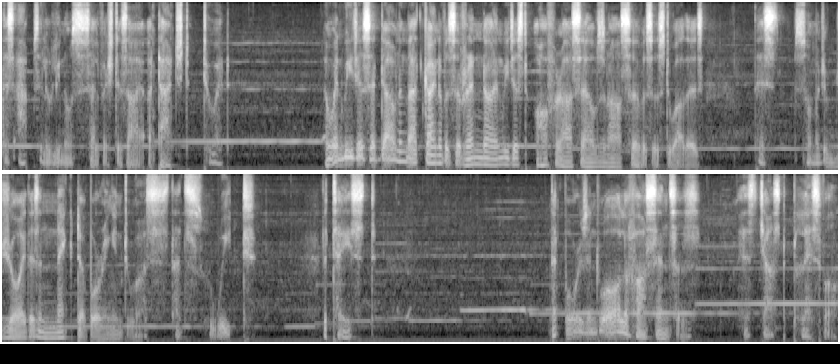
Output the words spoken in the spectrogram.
There's absolutely no selfish desire attached to it. And when we just sit down in that kind of a surrender and we just offer ourselves and our services to others, there's so much of joy. There's a nectar pouring into us. That's sweet. The taste that pours into all of our senses is just blissful.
